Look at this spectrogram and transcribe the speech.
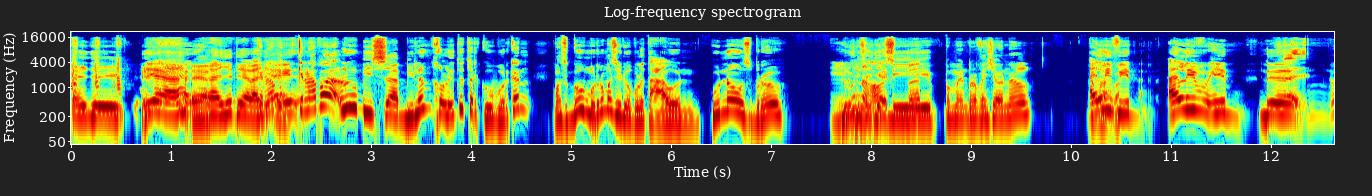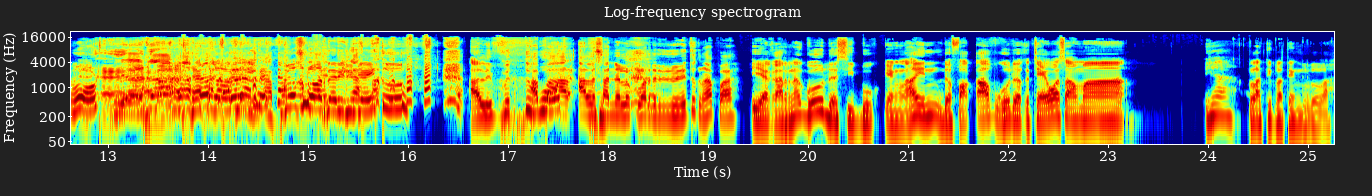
Anjing. Iya. Ya. Lanjut ya lanjut. Kenapa, kenapa lu bisa bilang kalau itu terkubur kan? Maksud gue umur lu masih 20 tahun. Who knows bro? Lu Who bisa knows, jadi pemain profesional. I live it I live in the world Gue keluar dari dunia itu Alif itu Apa al- alasannya lu keluar dari dunia itu kenapa? Iya karena gue udah sibuk yang lain Udah fuck up Gue udah kecewa sama Ya pelatih-pelatih yang dulu lah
